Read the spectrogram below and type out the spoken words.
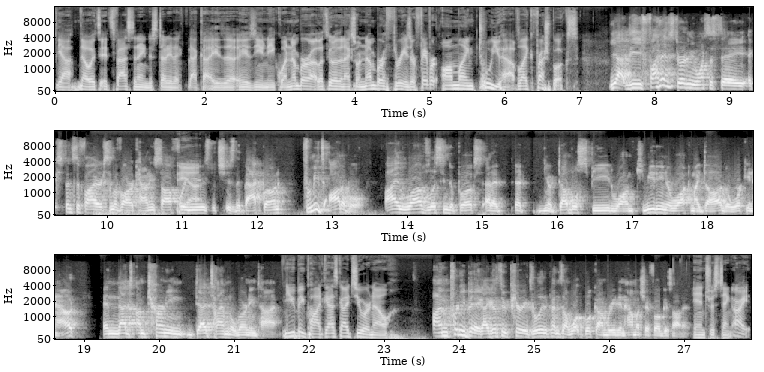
Yeah, no, it's it's fascinating to study that, that guy. He's a, he's a unique one. Number, uh, let's go to the next one. Number three is our favorite online tool you have, like FreshBooks. Yeah, the finance nerd in me wants to say Expensify or some of our accounting software Yeah. use, which is the backbone. For me, it's Audible. I love listening to books at a at, you know double speed while I'm commuting or walking my dog or working out, and that's I'm turning dead time into learning time. You a big podcast guy too, or no? I'm pretty big. I go through periods. It really depends on what book I'm reading, how much I focus on it. Interesting. All right,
